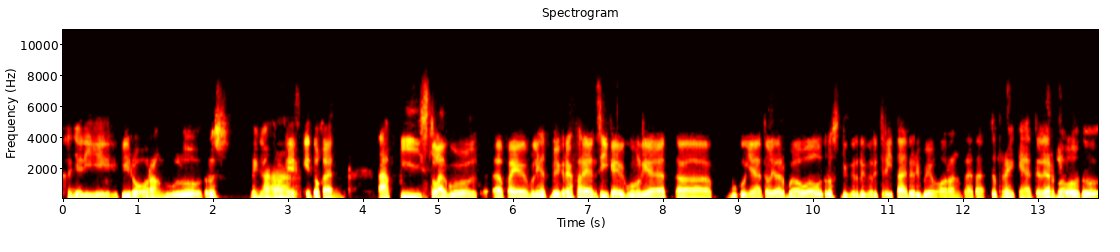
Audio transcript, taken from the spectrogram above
kerja di biro orang dulu terus megang proyek gitu kan. Tapi setelah gue apa ya melihat back referensi kayak gue ngeliat uh, bukunya Atelier Bawal terus denger-denger cerita dari banyak orang ternyata itu proyeknya Atelier Bawal tuh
